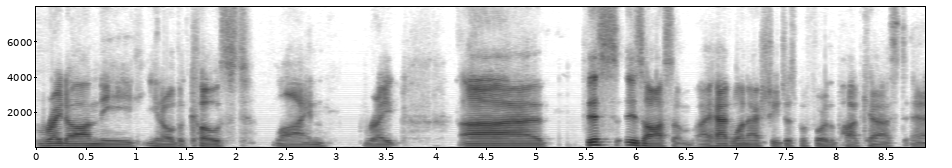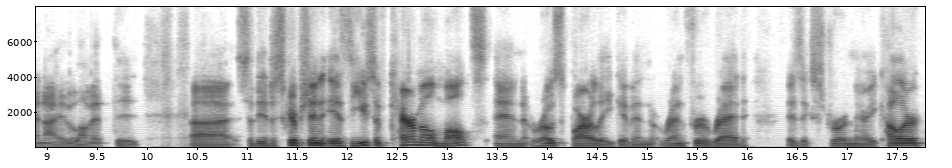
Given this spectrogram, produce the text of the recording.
Right on the, you know, the coast line, right? Uh this is awesome. I had one actually just before the podcast, and I love it. The uh, so the description is the use of caramel malts and roast barley, given Renfrew Red is extraordinary color,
